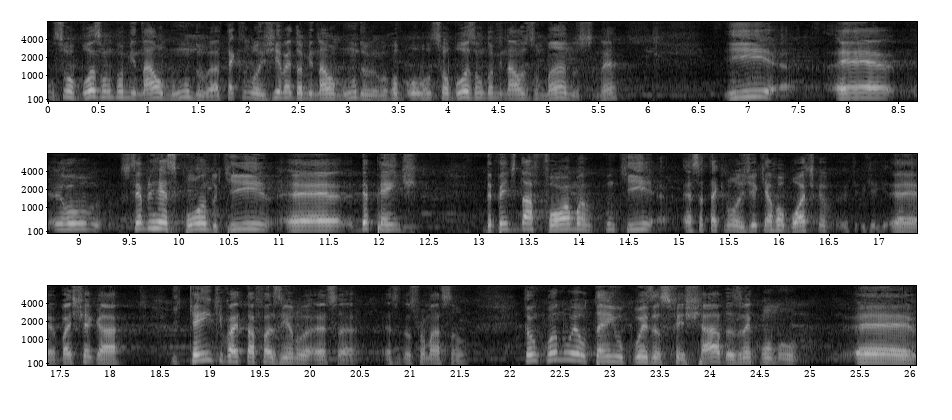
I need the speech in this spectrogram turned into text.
os robôs vão dominar o mundo, a tecnologia vai dominar o mundo, os robôs vão dominar os humanos, né? E é, eu sempre respondo que é, depende. Depende da forma com que essa tecnologia, que é a robótica, é, vai chegar. E quem que vai estar fazendo essa, essa transformação. Então, quando eu tenho coisas fechadas, né, como é,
